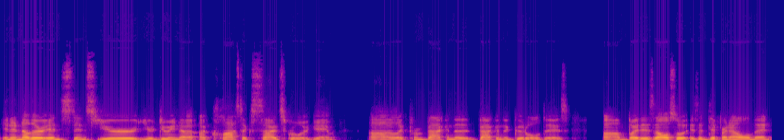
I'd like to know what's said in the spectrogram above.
In another instance, you're you're doing a, a classic side scroller game, uh, like from back in the back in the good old days um, but it's also it's a different element,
